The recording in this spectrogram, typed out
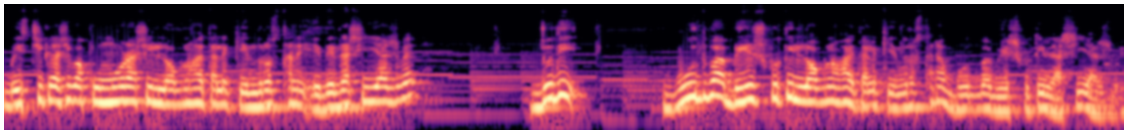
বৃশ্চিক রাশি বা কুম্ভ রাশির লগ্ন হয়, তাহলে কেন্দ্রস্থানে এদের রাশিই আসবে। যদি বুধ বা বৃহস্পতির লগ্ন হয়, তাহলে কেন্দ্রস্থানে বুধ বা বৃহস্পতির রাশিই আসবে।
